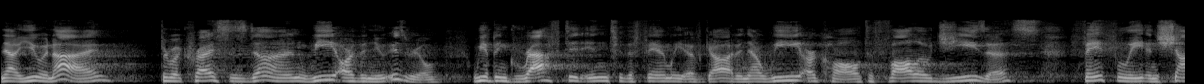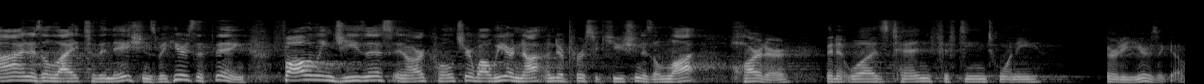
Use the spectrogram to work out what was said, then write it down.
Now, you and I, through what Christ has done, we are the new Israel. We have been grafted into the family of God, and now we are called to follow Jesus faithfully and shine as a light to the nations. But here's the thing following Jesus in our culture, while we are not under persecution, is a lot harder than it was 10, 15, 20, 30 years ago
